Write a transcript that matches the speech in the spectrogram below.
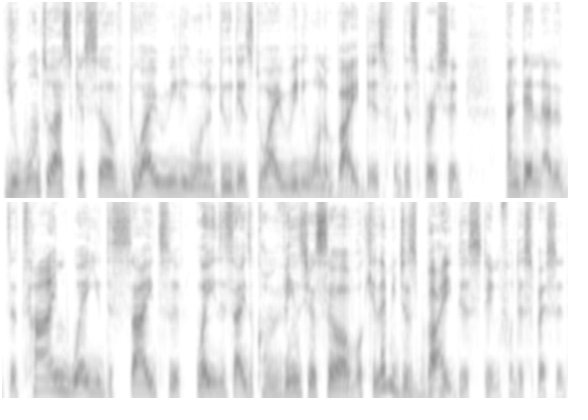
You want to ask yourself do i really want to do this? Do i really want to buy this for this person? And then at the time where you decide to where you decide to convince yourself okay let me just buy this thing for this person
